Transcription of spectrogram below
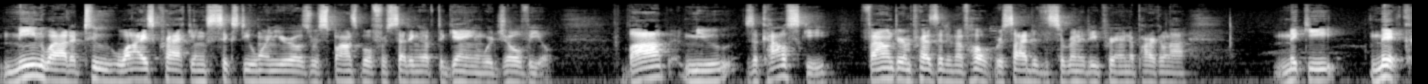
Meanwhile, the two wisecracking 61 year olds responsible for setting up the game were jovial. Bob Muzikowski, founder and president of Hope, recited the Serenity Prayer in the parking lot. Mickey Mick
